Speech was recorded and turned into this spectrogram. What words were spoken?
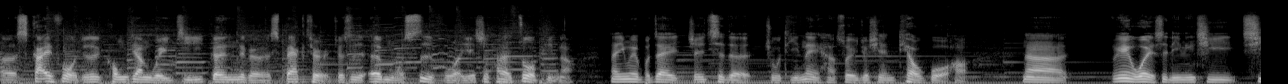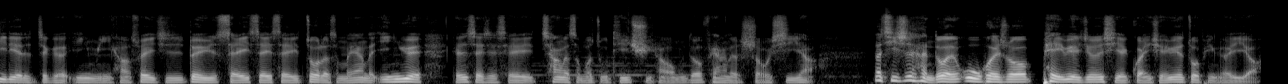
呃 Skyfall 就是空降危机，跟那个 Spectre 就是恶魔四伏啊，也是他的作品啊。那因为不在这一次的主题内哈，所以就先跳过哈。那因为我也是零零七系列的这个影迷哈，所以其实对于谁谁谁做了什么样的音乐，跟谁谁谁唱了什么主题曲哈，我们都非常的熟悉啊。那其实很多人误会说配乐就是写管弦乐作品而已哦，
